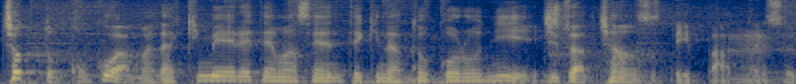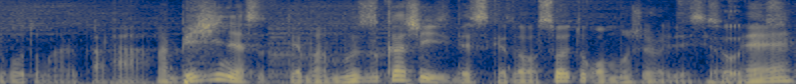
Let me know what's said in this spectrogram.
ちょっとここはまだ決めれてません的なところに実はチャンスっていっぱいあったりすることもあるから、まあ、ビジネスってまあ難しいですけどそういうとこ面白いですよね。ね。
